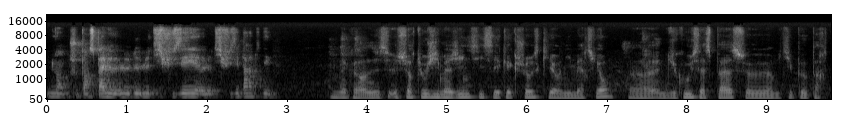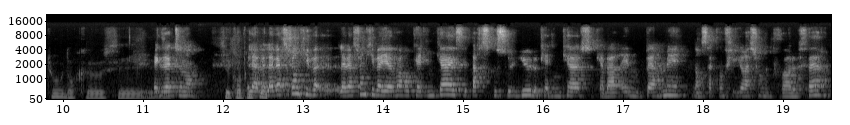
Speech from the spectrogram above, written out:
non, je pense pas le, diffuser, le diffuser par vidéo. D'accord. Surtout, j'imagine si c'est quelque chose qui est en immersion. Euh, du coup, ça se passe euh, un petit peu partout, donc c'est. Exactement. La, version qui va, la version qui va y avoir au Kalinka, et c'est parce que ce lieu, le Kalinka, ce cabaret, nous permet, dans sa configuration, de pouvoir le faire,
